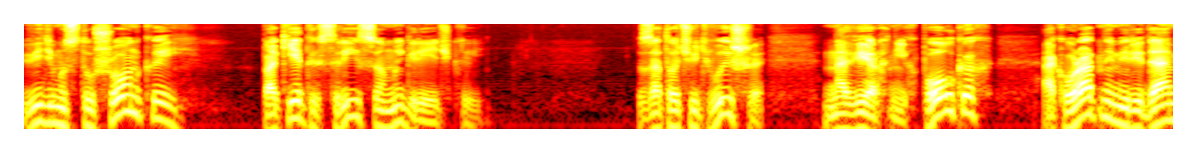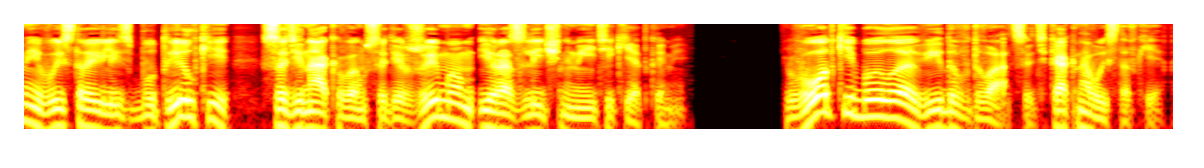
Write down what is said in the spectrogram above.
видимо, с тушенкой, пакеты с рисом и гречкой. Зато чуть выше, на верхних полках, аккуратными рядами выстроились бутылки с одинаковым содержимым и различными этикетками. Водки было видов 20, как на выставке.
